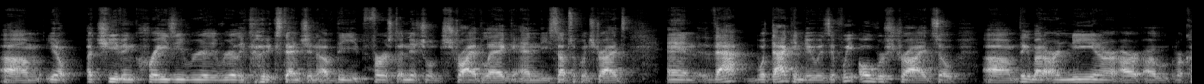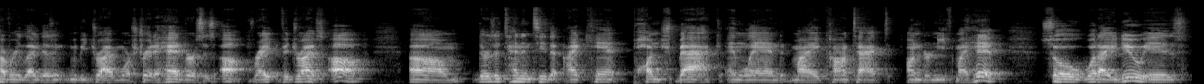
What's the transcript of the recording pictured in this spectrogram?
um, you know, achieving crazy, really, really good extension of the first initial stride leg and the subsequent strides. And that, what that can do is if we overstride, so um, think about our knee and our, our, our, recovery leg doesn't maybe drive more straight ahead versus up, right? If it drives up, um, there's a tendency that I can't punch back and land my contact underneath my hip. So what I do is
